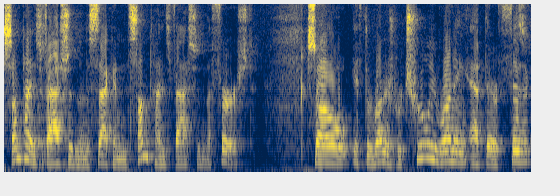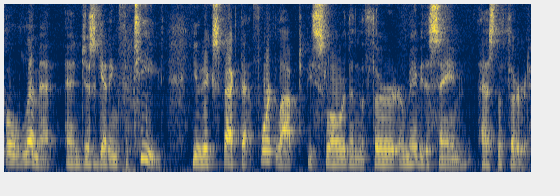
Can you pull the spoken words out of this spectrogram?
sometimes faster than the second, sometimes faster than the first. So if the runners were truly running at their physical limit and just getting fatigued, you'd expect that fourth lap to be slower than the third or maybe the same as the third.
